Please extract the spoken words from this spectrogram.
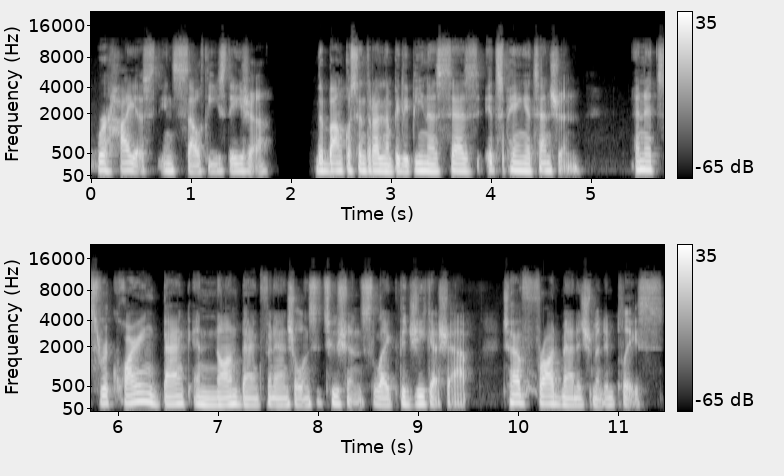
were highest in Southeast Asia. The Bangko Sentral ng Pilipinas says it's paying attention, and it's requiring bank and non-bank financial institutions like the GCash app to have fraud management in place.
